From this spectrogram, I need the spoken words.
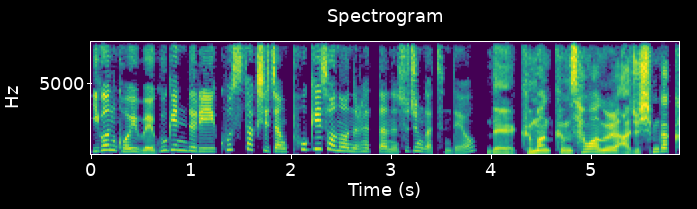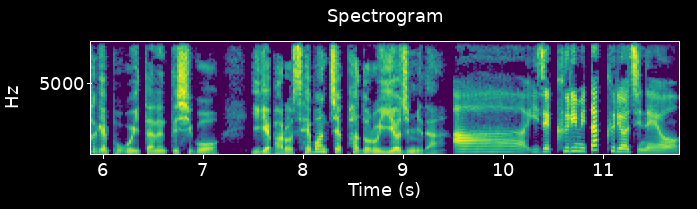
이건 거의 외국인들이 코스닥 시장 포기 선언을 했다는 수준 같은데요? 네, 그만큼 상황을 아주 심각하게 보고 있다는 뜻이고 이게 바로 세 번째 파도로 이어집니다. 아, 이제 그림이 딱 그려지네요.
